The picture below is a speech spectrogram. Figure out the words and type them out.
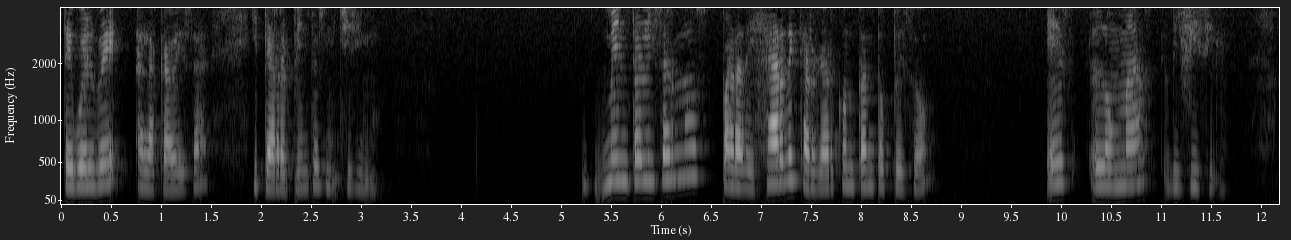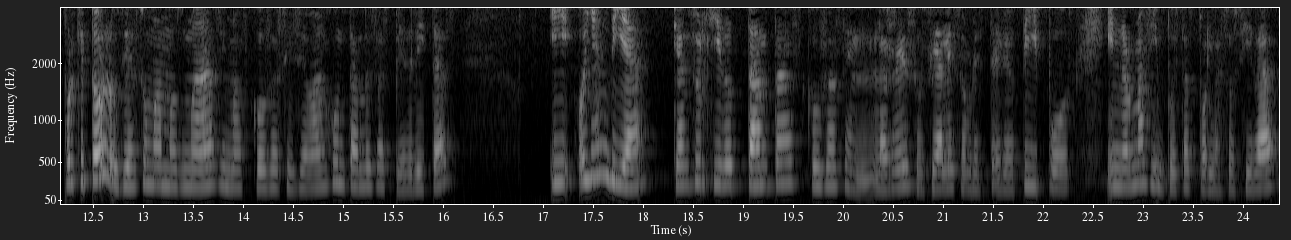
te vuelve a la cabeza y te arrepientes muchísimo mentalizarnos para dejar de cargar con tanto peso es lo más difícil, porque todos los días sumamos más y más cosas y se van juntando esas piedritas. Y hoy en día que han surgido tantas cosas en las redes sociales sobre estereotipos y normas impuestas por la sociedad,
